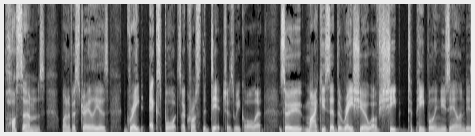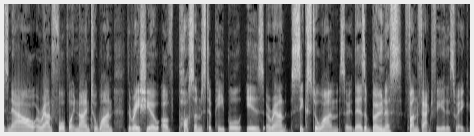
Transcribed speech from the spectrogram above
possums, one of Australia's great exports across the ditch, as we call it. So, Mike, you said the ratio of sheep to people in New Zealand is now around 4.9 to 1. The ratio of possums to people is around 6 to 1. So, there's a bonus fun fact for you this week.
